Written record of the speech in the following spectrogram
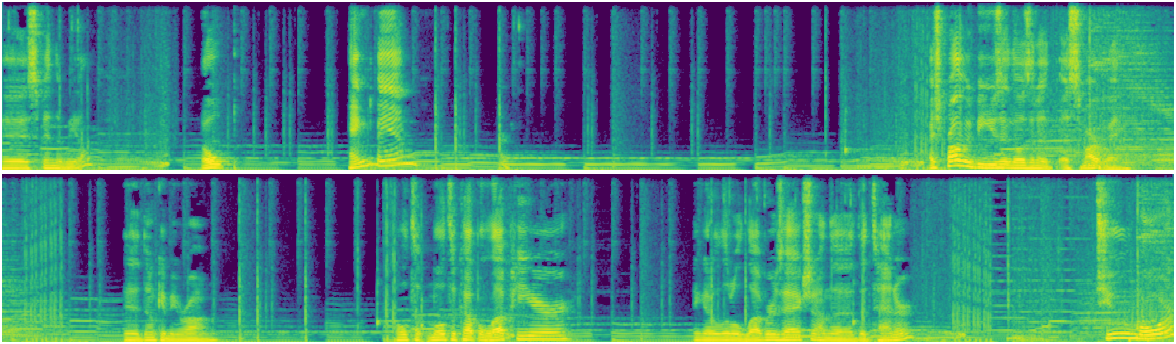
Uh, spin the wheel. Oh, hanged man. I should probably be using those in a, a smart way. Uh, don't get me wrong. Multi, couple up here. You got a little lovers action on the, the tenor. Two more?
